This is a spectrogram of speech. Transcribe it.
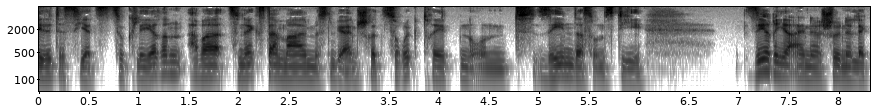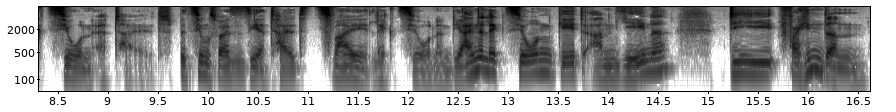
gilt es jetzt zu klären. Aber zunächst einmal müssen wir einen Schritt zurücktreten und sehen, dass uns die Serie eine schöne Lektion erteilt, beziehungsweise sie erteilt zwei Lektionen. Die eine Lektion geht an jene, die verhindern,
